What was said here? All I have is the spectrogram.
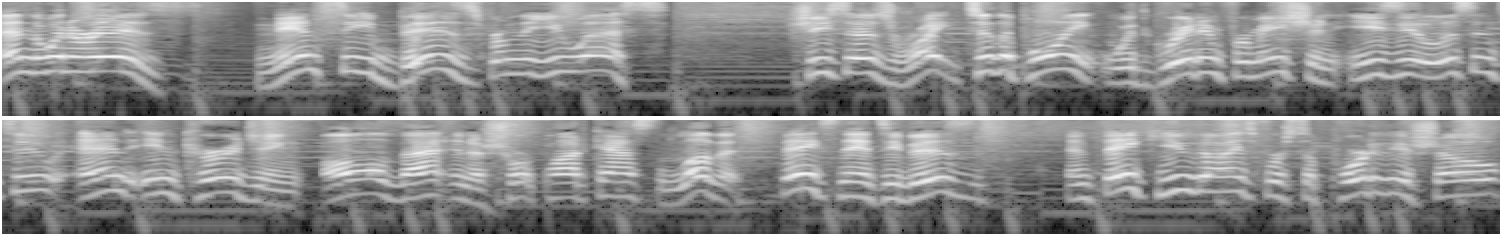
And the winner is Nancy Biz from the US. She says right to the point with great information, easy to listen to, and encouraging. All that in a short podcast. Love it. Thanks, Nancy Biz. And thank you guys for supporting the show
